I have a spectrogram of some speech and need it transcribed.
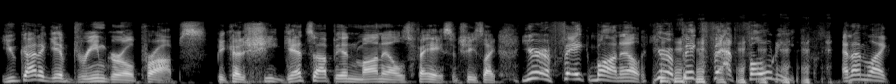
you got to give Dream Girl props because she gets up in Mon-El's face and she's like, You're a fake Mon-El. You're a big fat phony. And I'm like,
